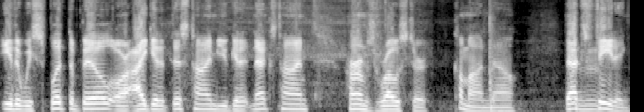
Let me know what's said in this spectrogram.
either we split the bill or I get it this time, you get it next time. Herm's roaster. Come on now. That's Mhm. feeding.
